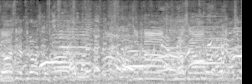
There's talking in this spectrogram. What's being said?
들어가세요 들어가세요 감사합니다. 감사합니다. 조심히 가세요.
